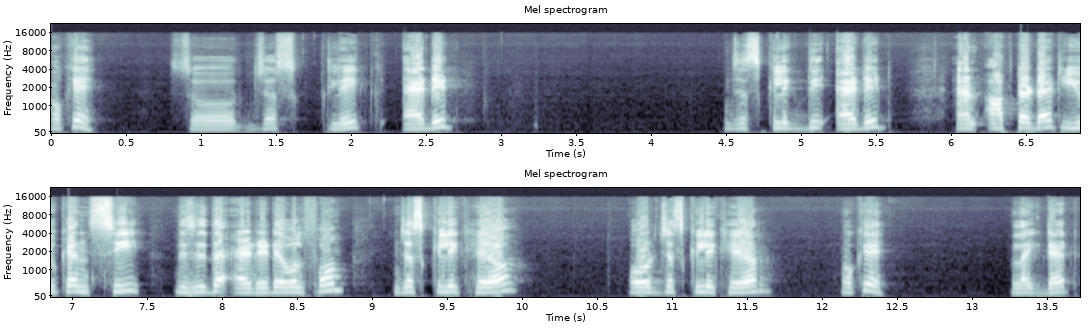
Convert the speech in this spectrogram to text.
Okay? So just click edit. Just click the edit. And after that you can see this is the editable form. Just click here or just click here okay like that.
